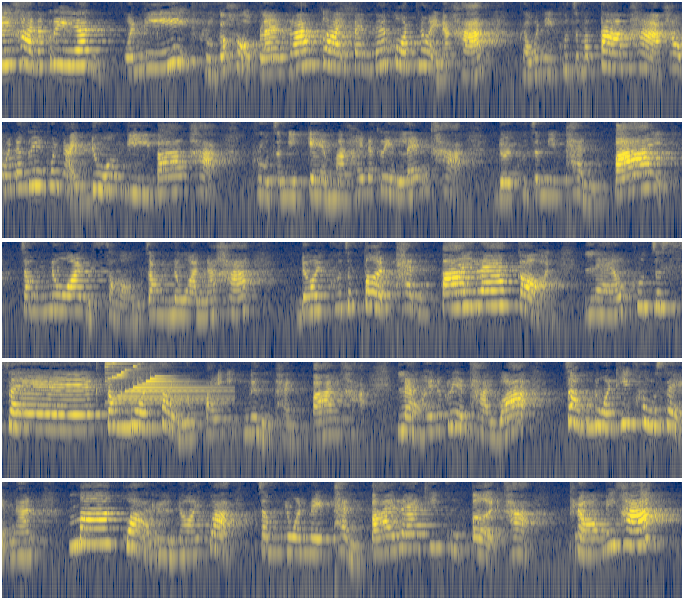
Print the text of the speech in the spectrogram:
ดีค่ะนักเรียน วันนี้ครูก็ขอแปลงร่างกลายเป็นแม่มดหน่อยนะคะ เพราะวันนี้ครูจะมาตามหาค่ะว่านักเรียนคนไหนดวงดีบ้างค่ะ ครูจะมีเกมมาให้นักเรียนเล่นค่ะ โดยครูจะมีแผ่นป้ายจำนวน 2จำนวนนะคะ โดยครูจะเปิดแผ่นป้ายแรกก่อน แล้วครูจะเซกจำนวนใส่ลงไปอีกหนึ่งแผ่นป้ายค่ะ แล้วให้นักเรียนทายว่า จำนวนที่ครูเสกนั้นมากกว่าหรือน้อยกว่าจำนวนในแผ่นป้ายแรกที่ครูเปิดค่ะ พร้อมไหมคะ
